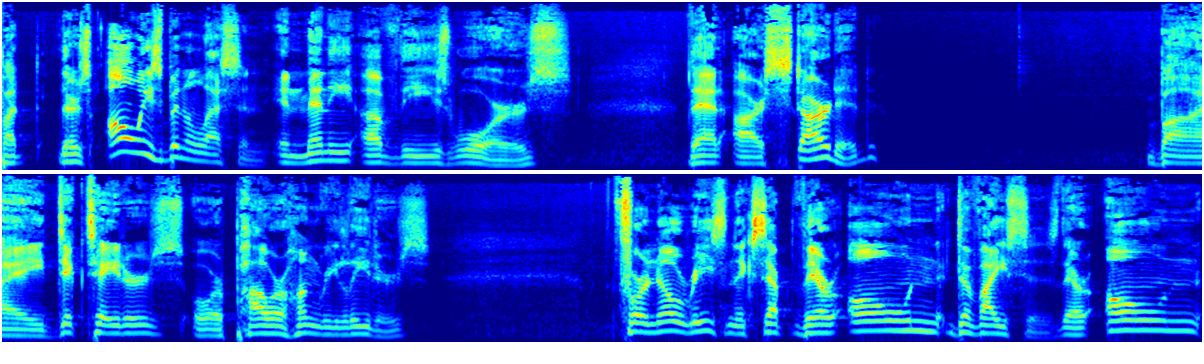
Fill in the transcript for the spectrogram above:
But there's always been a lesson in many of these wars that are started by dictators or power hungry leaders for no reason except their own devices, their own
